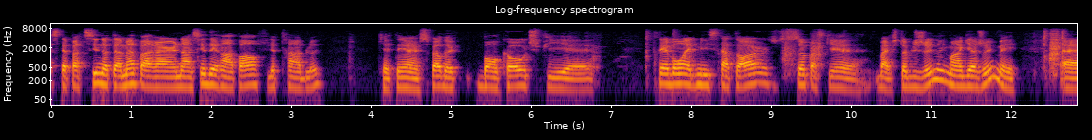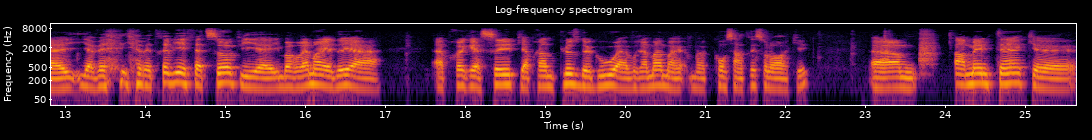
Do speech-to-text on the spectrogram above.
c'était parti notamment par un ancien des remparts, Philippe Tremblay, qui était un super de bon coach, puis euh, très bon administrateur. Je dis ça parce que, ben, je suis obligé, là, il m'a engagé, mais euh, il, avait, il avait très bien fait ça, puis euh, il m'a vraiment aidé à, à progresser, puis à prendre plus de goût, à vraiment me, me concentrer sur le hockey. Euh, en même temps que,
